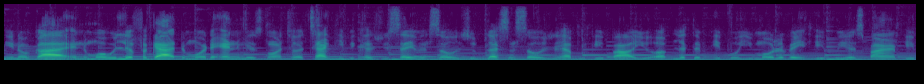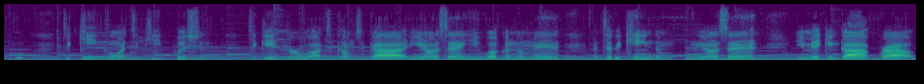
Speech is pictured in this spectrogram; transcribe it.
you know, God. And the more we live for God, the more the enemy is going to attack you because you're saving souls, you're blessing souls, you're helping people out, you're uplifting people, you're motivating people, you're inspiring people to keep going, to keep pushing to get through or to come to God. You know what I'm saying? You welcome them in into the kingdom. You know what I'm saying? You're making God proud.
